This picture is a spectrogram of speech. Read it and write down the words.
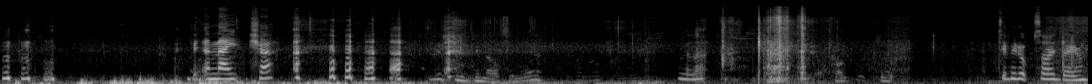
Bit of nature. There's something else in there. Look at that. Can't get to it. Tip it upside down.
